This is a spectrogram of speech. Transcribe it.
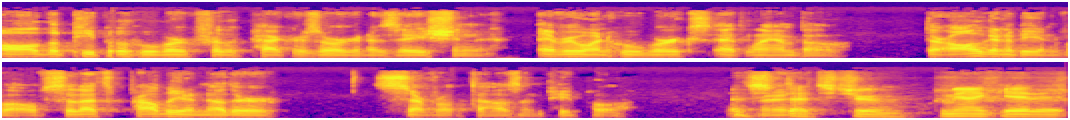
all the people who work for the Packers organization, everyone who works at Lambeau. They're all going to be involved. So that's probably another several thousand people. That's Right. that's true. I mean, I get it.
